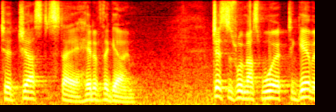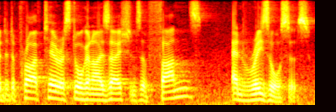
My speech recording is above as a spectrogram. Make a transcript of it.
to just stay ahead of the game. Just as we must work together to deprive terrorist organisations of funds and resources.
